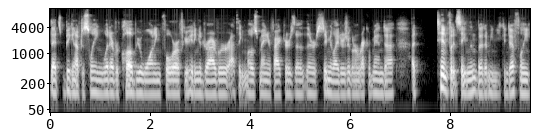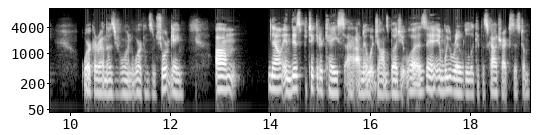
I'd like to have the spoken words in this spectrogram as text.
that's big enough to swing whatever club you're wanting for. If you're hitting a driver, I think most manufacturers, uh, their simulators are going to recommend a, a 10 foot ceiling, but I mean, you can definitely work around those if you're wanting to work on some short game. Um, now, in this particular case, I, know what John's budget was, and, we were able to look at the SkyTrak system.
